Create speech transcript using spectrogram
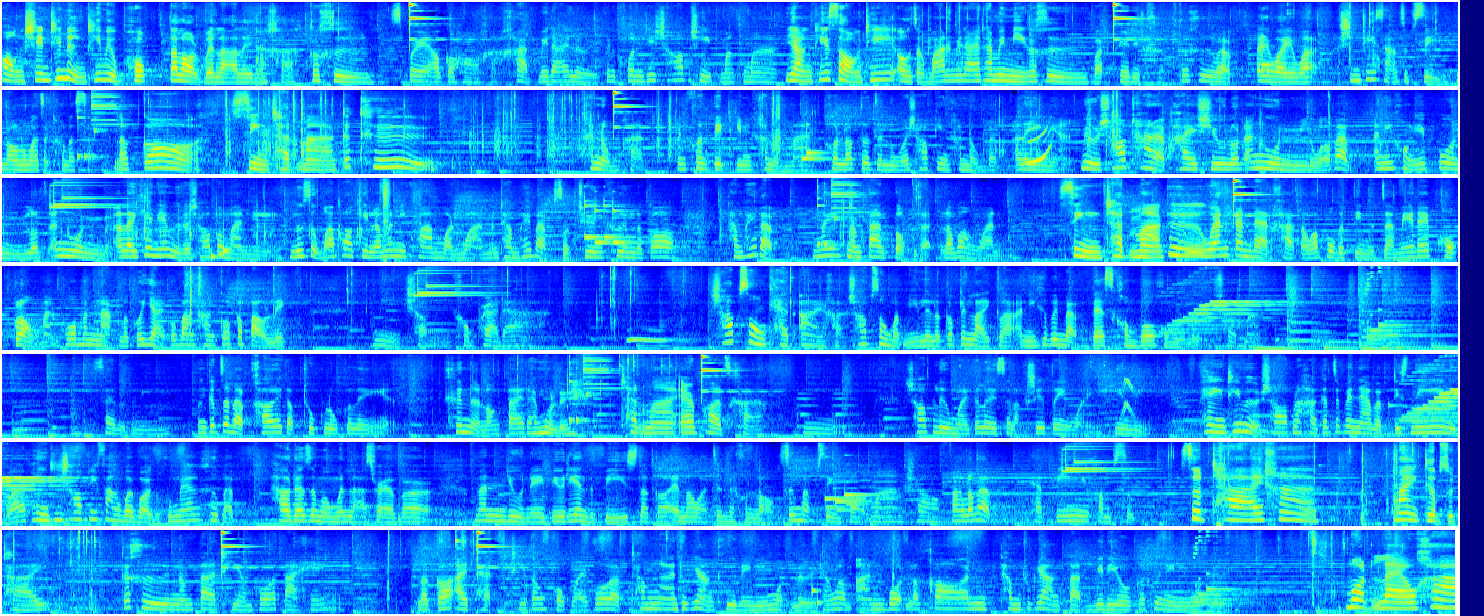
ของชิ้นที่หนึ่งที่มิวพกตลอดเวลาเลยนะคะ ก็คือสเปรย์แอลกอฮอล์ค่ะ ขาดไม่ได้เลย เป็นคนที่ชอบฉีดมาก ๆ อย่างที่สองที่ออกจากบ้านไม่ได้ถ้าไม่มีก็คือบัตรเครดิตค่ะ ก็คือแบบอวัยวะชิ้นที่ 34ลองลงมาจากโทรศัพท์ แล้วก็สิ่งถัดมาก็คือ ขนมค่ะ เป็นคนติดกินขนมมาก คนรอบตัวจะรู้ว่าชอบกินขนมแบบอะไรอย่างเงี้ยมิวชอบทานแบบไฮชิลรสองุ่นหรือว่าแบบอันนี้ของญี่ปุ่นรสองุ่น อะไรแค่นี้มิวจะชอบประมาณนี้ รู้สึกว่าพอกินแล้วมันมีความหวานหวานมันทำให้แบบสดชื่นขึ้น แล้วก็ทำให้แบบไม่น้ำตาลตกอะระหว่างวันสิ่งถัดมาคือแว่นกันแดดค่ะ แต่ว่าปกติหนูจะไม่ได้พกกล่องมันเพราะว่ามันหนักแล้วก็ใหญ่เพราะบางครั้งก็กระเป๋าเล็ก นี่ชอบอันนี้ของ Prada ชอบทรง cat eye ค่ะ ชอบทรงแบบนี้เลยแล้วก็เป็นลายกระอันนี้คือเป็นแบบ best combo ของมิวเลยชอบมาก ใส่แบบนี้ มันก็จะแบบเข้าได้กับทุกลุคอะไรอย่างเงี้ยขึ้นเหนือลองใต้ได้หมดเลย ถัดมา AirPods ค่ะนี่ชอบลืมไว้ก็เลยสลักชื่อตัวเองไว้นี่เพลงที่หมิวชอบนะคะ ก็จะเป็นแนวแบบดิสนีย์หรือว่าเพลงที่ชอบที่ฟังบ่อยๆ กับคุณแม่ก็คือแบบ How Does a Moment Last Forever มันอยู่ใน Beauty and the Beast แล้วก็ Emma Watson เป็นคนร้อง ซึ่งแบบเสียงเพราะมากชอบ ฟังแล้วแบบแฮปปี้มีความสุข สุดท้ายค่ะ ไม่เกือบสุดท้าย ก็คือน้ำตาเทียมเพราะว่าตาแห้ง แล้วก็ iPad ที่ต้องพกไว้ เพราะว่าแบบทำงานทุกอย่างคือในนี้หมดเลย ทั้งแบบอ่านบทละครทำทุกอย่างตัดวิดีโอก็คือในนี้หมดเลย หมดแล้วค่ะ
